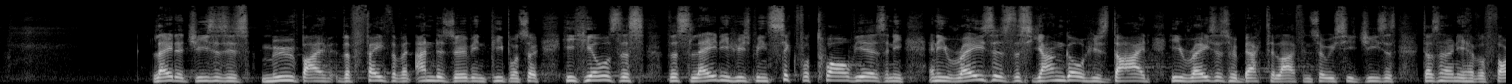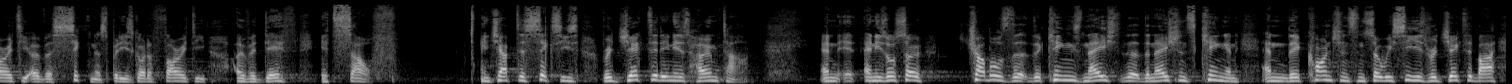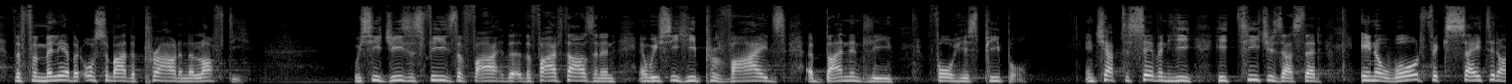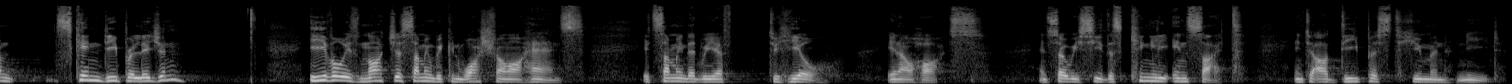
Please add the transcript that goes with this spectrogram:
Later, Jesus is moved by the faith of an undeserving people. And so he heals this, this lady who's been sick for 12 years and he, and he raises this young girl who's died. He raises her back to life. And so we see Jesus doesn't only have authority over sickness, but he's got authority over death itself. In chapter 6, he's rejected in his hometown. And, and he's also troubles the, the king's nation, the, the nation's king and, and their conscience. And so we see he's rejected by the familiar, but also by the proud and the lofty. We see Jesus feeds the, the, the 5,000 and, and we see he provides abundantly for his people. In chapter 7, he, he teaches us that in a world fixated on skin deep religion, evil is not just something we can wash from our hands, it's something that we have to heal in our hearts. And so we see this kingly insight into our deepest human need.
